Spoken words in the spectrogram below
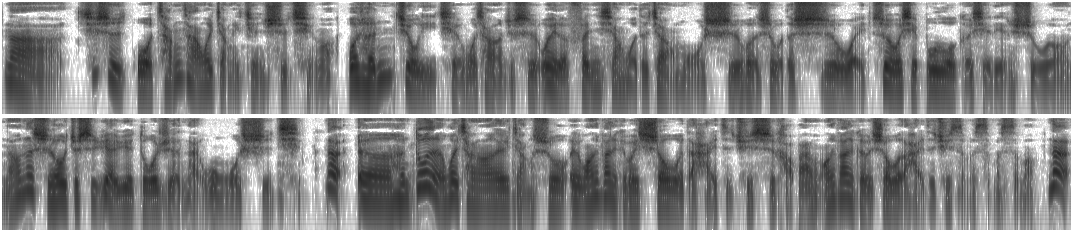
那其实我常常会讲一件事情哦，我很久以前我常常就是为了分享我的教养模式或者是我的思维，所以我写部落格、写脸书哦。然后那时候就是越来越多人来问我事情。那呃，很多人会常常会讲说，哎，王一帆，你可不可以收我的孩子去思考班？王一帆，你可不可以收我的孩子去什么什么什么？那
